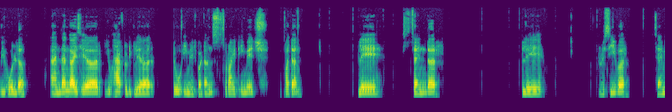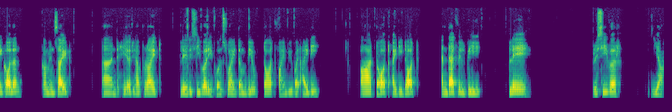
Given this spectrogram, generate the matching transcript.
view holder. And then guys here you have to declare two image buttons. So write image button play sender play receiver semicolon come inside. And here you have to write play receiver equals to item view dot find view by id r dot id dot and that will be play receiver yeah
